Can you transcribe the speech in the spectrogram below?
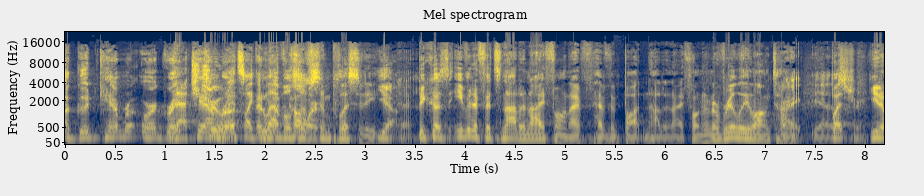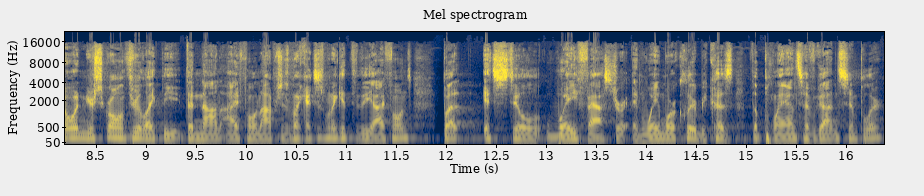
a good camera or a great That's camera. true. It's like levels of simplicity. Yeah. Because even if it's not an iPhone, I haven't bought not an iPhone in a really long time. Right. Yeah, but that's true. you know, when you're scrolling through like the the non-iPhone options, like I just want to get to the iPhones, but it's still way faster and way more clear because the plans have gotten simpler.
